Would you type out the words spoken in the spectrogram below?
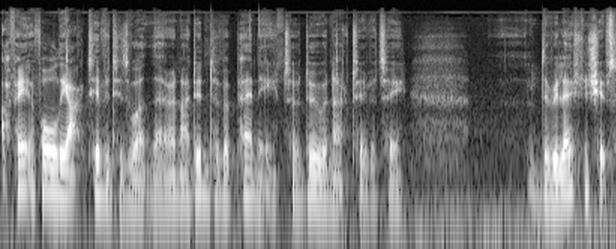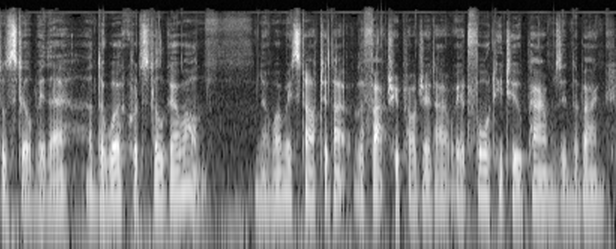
I think if all the activities weren't there and I didn't have a penny to do an activity, the relationships would still be there and the work would still go on. You know, when we started that the factory project out, we had forty-two pounds in the bank.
